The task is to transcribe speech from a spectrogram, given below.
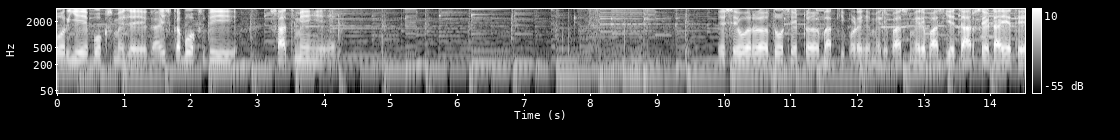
और ये बॉक्स में जाएगा। इसका बॉक्स भी साथ में ही है। ऐसे और दो सेट बाकी पड़े हैं मेरे पास। मेरे पास ये चार सेट आए थे।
